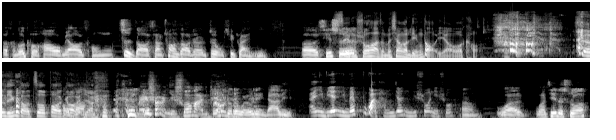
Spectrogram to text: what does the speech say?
呃很多口号，我们要从制造向创造这这种去转移。呃，其实 Sid 说话怎么像个领导一样？我靠，像领导做报告一样。没事儿，你说嘛，你不用说的我有点压力。哎，你别你别不管他，你就你说你说，嗯，我我接着说，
